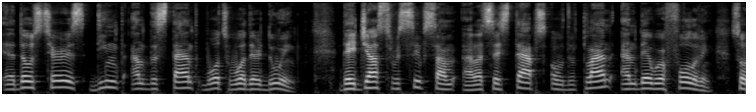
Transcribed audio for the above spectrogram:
uh, those terrorists didn't understand what what they're doing. They just received some, uh, let's say, steps of the plan and they were following. So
